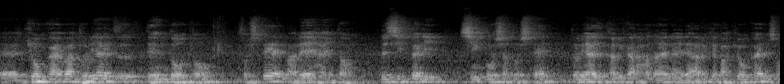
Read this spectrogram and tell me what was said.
えー、教会はとりあえず伝道とそして、まあ、礼拝と。でしっかり信仰者としてとりあえず神から離れないで歩けば教会でしょ。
